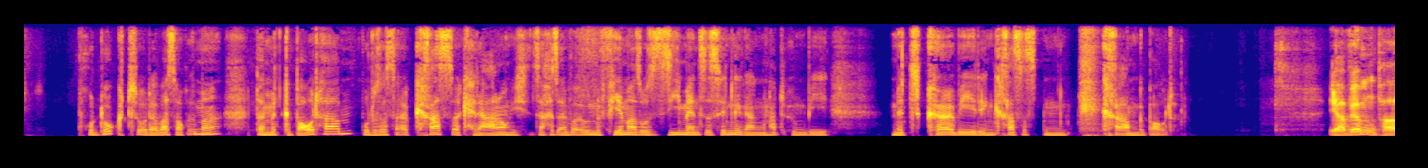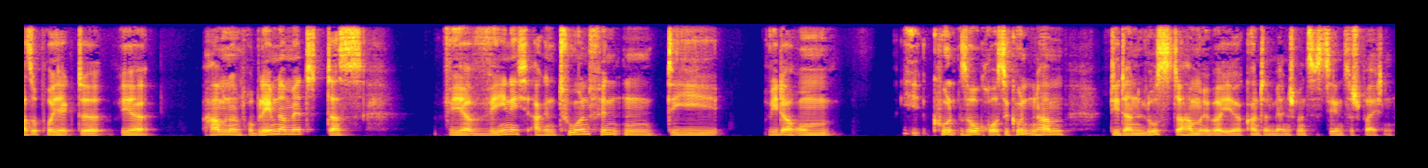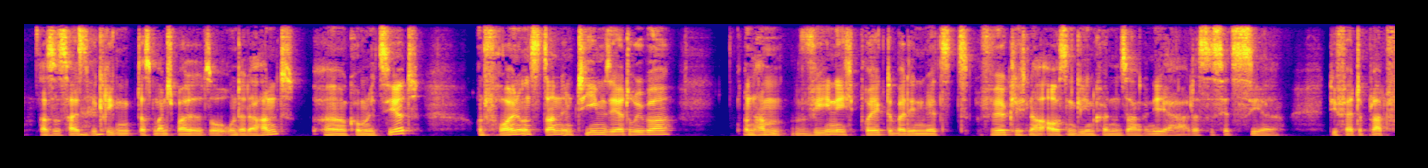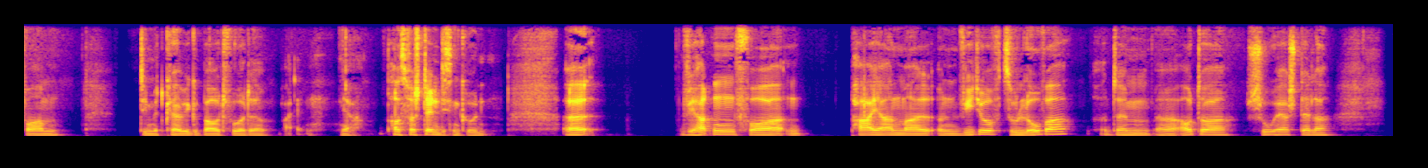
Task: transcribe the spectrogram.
Produkt oder was auch immer damit gebaut haben, wo du sagst, ah, krass, ah, keine Ahnung, ich sage jetzt einfach irgendeine Firma, so Siemens ist hingegangen und hat irgendwie mit Kirby den krassesten Kram gebaut. Ja, wir haben ein paar so Projekte. Wir haben ein Problem damit, dass wir wenig Agenturen finden, die wiederum so große Kunden haben, die dann Lust haben, über ihr Content-Management-System zu sprechen. Also das heißt, mhm. wir kriegen das manchmal so unter der Hand äh, kommuniziert und freuen uns dann im Team sehr drüber und haben wenig Projekte, bei denen wir jetzt wirklich nach außen gehen können und sagen können, ja, das ist jetzt hier die fette Plattform, die mit Kirby gebaut wurde. Ja, aus verständlichen Gründen. Äh, wir hatten vor ein paar Jahren mal ein Video zu Lova, dem äh, Outdoor-Schuhhersteller.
